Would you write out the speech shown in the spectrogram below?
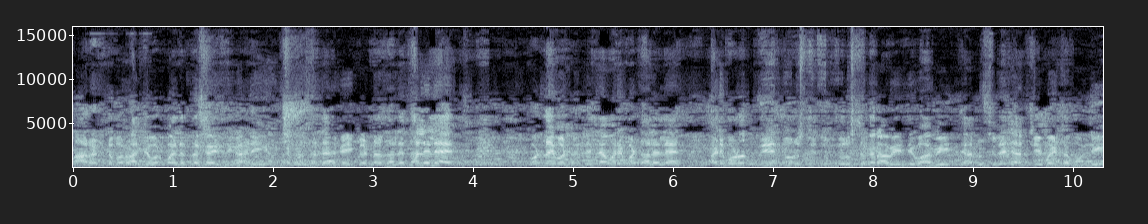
महाराष्ट्रभर राज्यभर पाहिलं तर काही ठिकाणी आमच्याकडून झाल्या काही इकडनं झाल्या झालेल्या आहेत. कोण नाही म्हणतं जिल्ह्यामध्ये पण झालेल्या आहेत. आणि म्हणून ती दुरुस्ती चूक दुरुस्त करावी ती व्हावी. त्या दृष्टीने आजची बैठक होती.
